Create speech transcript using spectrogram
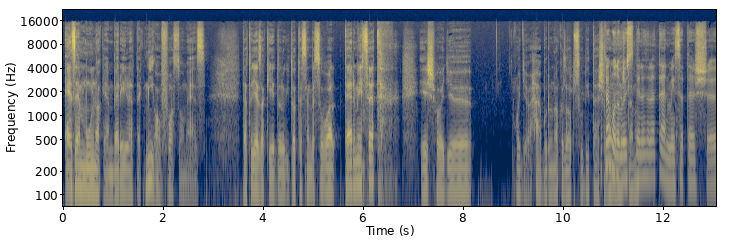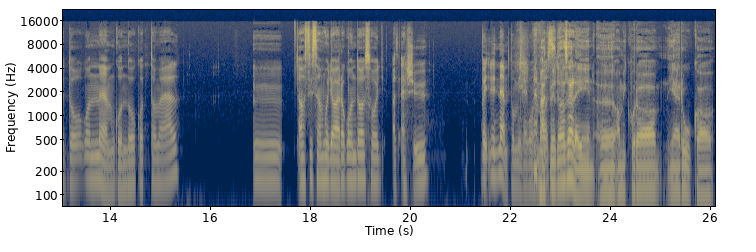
Ezen múlnak emberéletek. Mi a faszom ez? Tehát, hogy ez a két dolog jutott eszembe, szóval természet, és hogy hogy a háborúnak az abszurditása hát van Megmondom őszintén, ezen a természetes dolgon nem gondolkodtam el. Mm, azt hiszem, hogy arra gondolsz, hogy az eső, vagy nem tudom, mire gondolsz. Nem, hát például az elején, amikor a ilyen róka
